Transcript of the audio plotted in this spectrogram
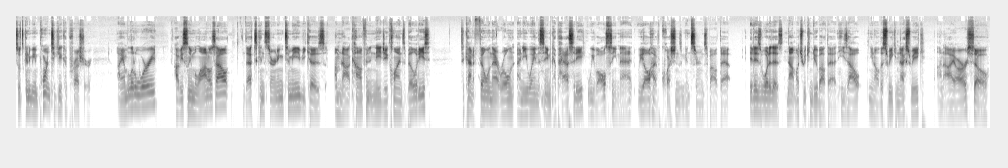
So it's going to be important to get good pressure. I am a little worried. Obviously, Milano's out. That's concerning to me because I'm not confident in AJ Klein's abilities to kind of fill in that role in any way in the same capacity. We've all seen that. We all have questions and concerns about that. It is what it is. Not much we can do about that. He's out, you know, this week and next week on IR, so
